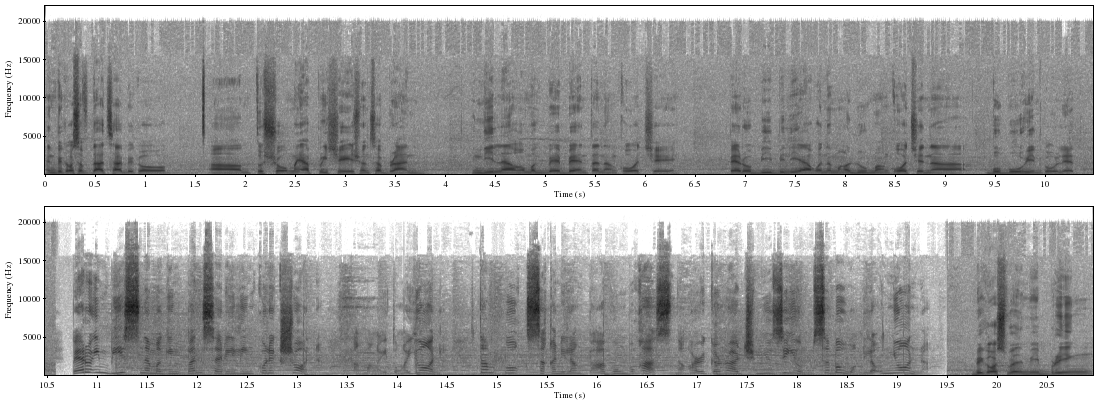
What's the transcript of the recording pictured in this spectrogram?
And because of that, sabi ko, um, to show my appreciation sa brand, hindi lang ako magbebenta ng kotse, pero bibili ako ng mga lumang kotse na bubuhin ko ulit. Pero imbis na maging pansariling koleksyon, ang mga ito ngayon, tampok sa kanilang bagong bukas na Our Garage Museum sa Bawang La Union. Because when we bring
